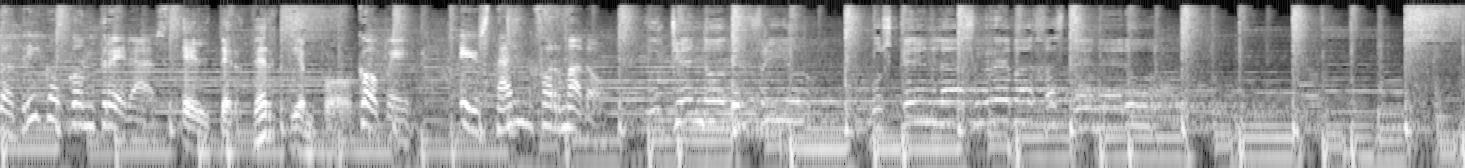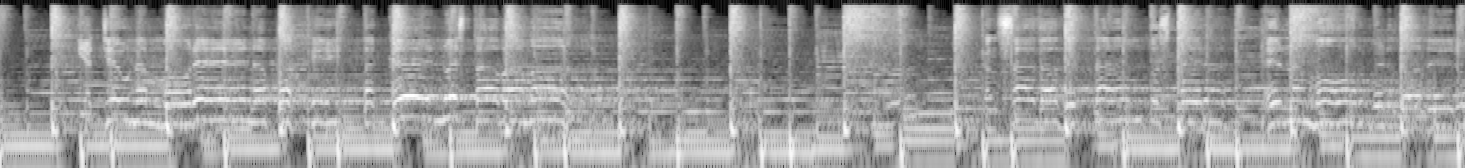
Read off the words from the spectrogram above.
Rodrigo Contreras. El tercer tiempo. Cope. Estar informado. Huyendo del frío, busqué en las rebajas de enero. Y hallé una morena Cansada de tanto esperar el amor verdadero.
